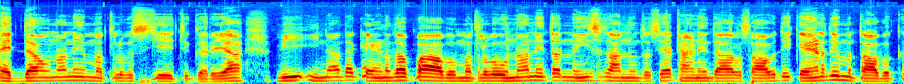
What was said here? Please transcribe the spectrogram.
ਐਦਾਂ ਉਹਨਾਂ ਨੇ ਮਤਲਬ ਸੁਚੇਤ ਕਰਿਆ ਵੀ ਇਹਨਾਂ ਦਾ ਕਹਿਣ ਦਾ ਭਾਵ ਮਤਲਬ ਉਹਨਾਂ ਨੇ ਤਾਂ ਨਹੀਂ ਸਾਨੂੰ ਦੱਸਿਆ ਥਾਣੇਦਾਰ ਸਾਹਿਬ ਦੇ ਕਹਿਣ ਦੇ ਮੁਤਾਬਕ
